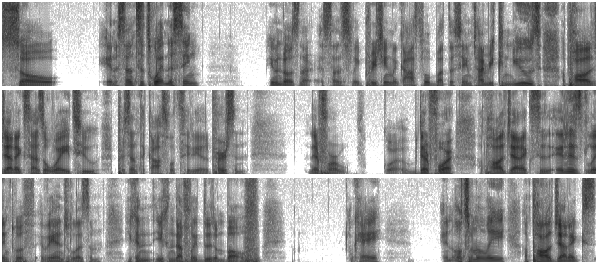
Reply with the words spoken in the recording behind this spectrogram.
So, in a sense, it's witnessing, even though it's not essentially preaching the gospel, but at the same time, you can use apologetics as a way to present the gospel to the other person. Therefore, therefore apologetics it is linked with evangelism. You can you can definitely do them both okay? And ultimately apologetics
